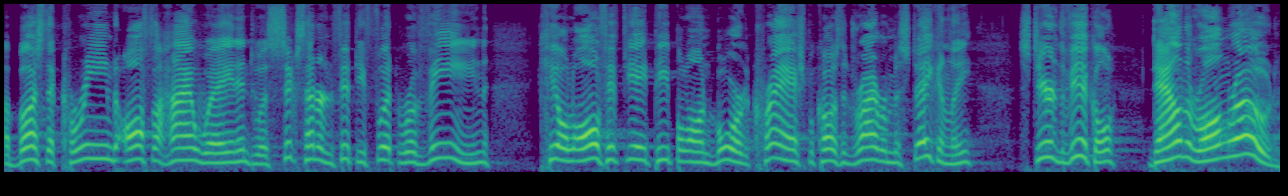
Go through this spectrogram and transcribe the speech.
A bus that careened off the highway and into a 650 foot ravine killed all 58 people on board, crashed because the driver mistakenly steered the vehicle down the wrong road.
